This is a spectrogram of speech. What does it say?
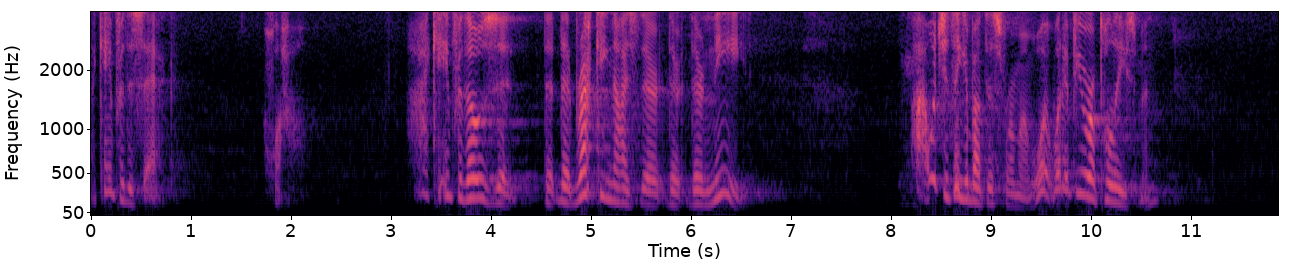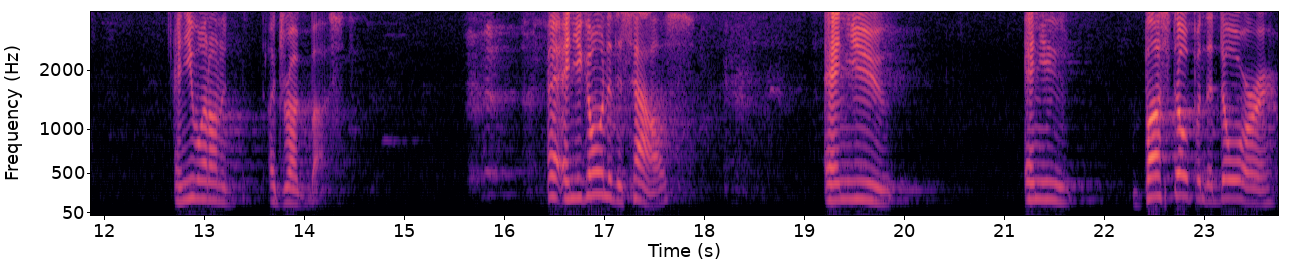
I came for the sick. Wow. I came for those that, that, that recognize their, their, their need. I want you to think about this for a moment. What, what if you were a policeman and you went on a, a drug bust? And you go into this house and you and you bust open the door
